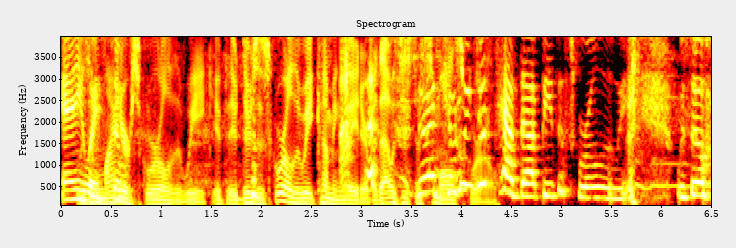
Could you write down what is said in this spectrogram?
anyway, a minor so squirrel of the week. If there's a squirrel of the week coming later, but that was just a Yeah, small Can squirrel. we just have that be the squirrel of the week? so,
